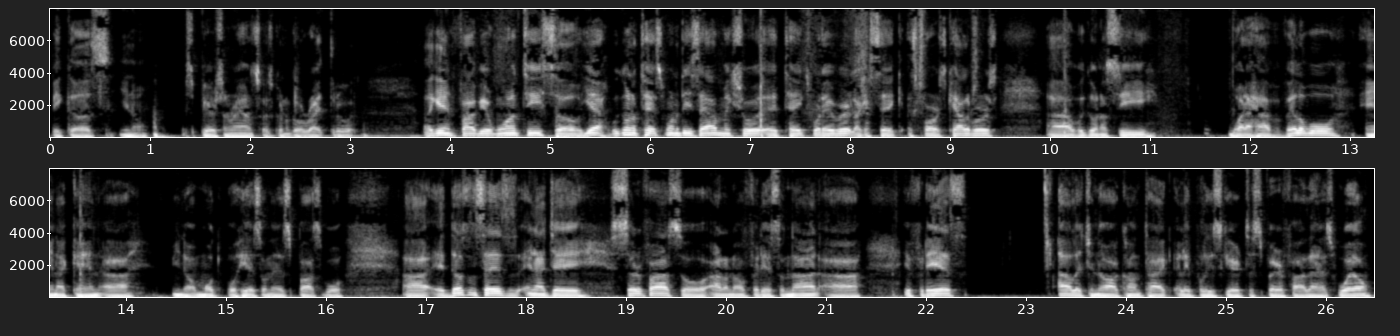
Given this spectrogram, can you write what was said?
because, you know, it's piercing rounds, so it's going to go right through it. Again, five-year warranty. So, yeah, we're going to test one of these out. Make sure it takes whatever. Like I said, as far as calibers, uh, we're going to see what I have available. And I can, uh, you know, multiple hits on this possible. Uh, it doesn't say it's NIJ certified, so I don't know if it is or not. Uh, if it is, I'll let you know. I'll contact LA Police Gear to verify that as well.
